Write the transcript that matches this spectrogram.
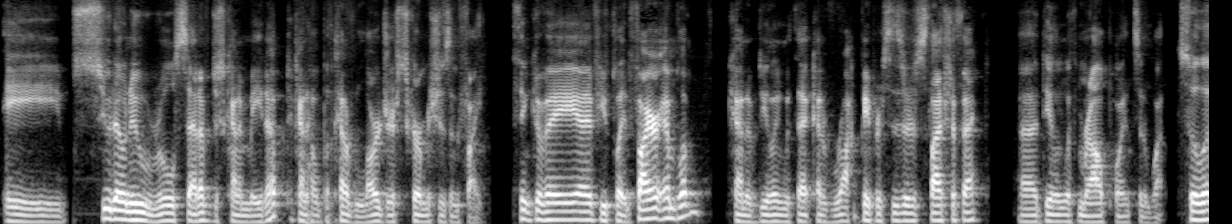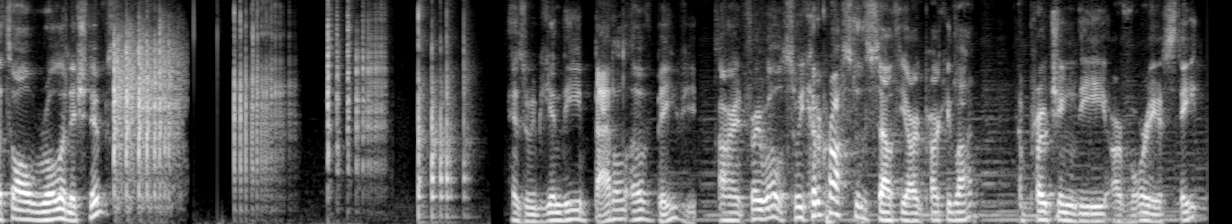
a pseudo new rule set I've just kind of made up to kind of help with kind of larger skirmishes and fight. Think of a, if you've played Fire Emblem, kind of dealing with that kind of rock, paper, scissors slash effect, uh, dealing with morale points and what. So, let's all roll initiatives. as we begin the Battle of Bayview. All right, very well. So we cut across to the South Yard parking lot, approaching the Arvoria estate.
